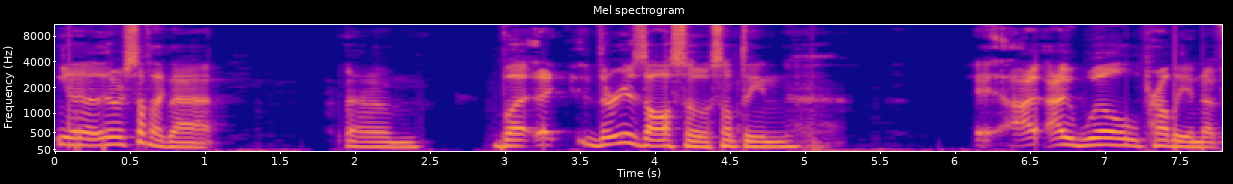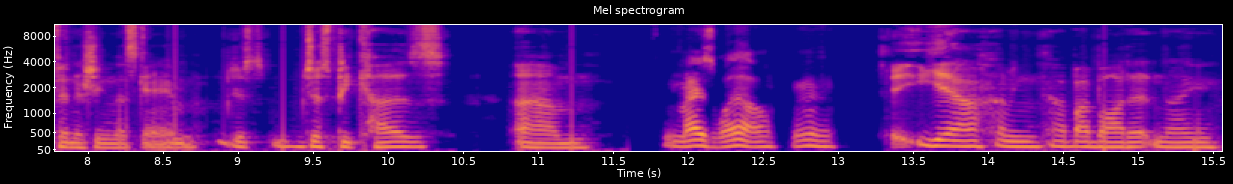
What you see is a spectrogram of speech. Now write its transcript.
you know, there was stuff like that. Um but uh, there is also something I, I will probably end up finishing this game just just because um might as well. Yeah. Eh, yeah i mean i, I bought it and i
